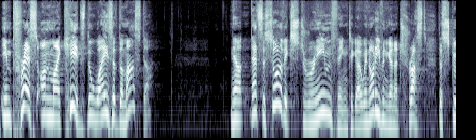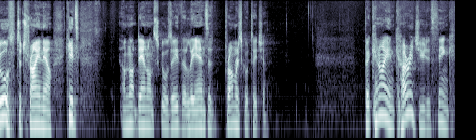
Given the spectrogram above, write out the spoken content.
impress on my kids the ways of the master? Now, that's the sort of extreme thing to go. We're not even going to trust the school to train our kids. I'm not down on schools either. Leanne's a primary school teacher. But can I encourage you to think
